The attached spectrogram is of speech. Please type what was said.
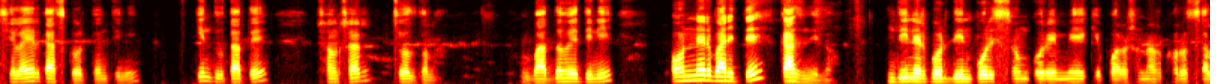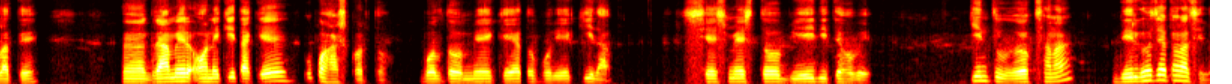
সেলাইয়ের কাজ করতেন তিনি, কিন্তু তাতে সংসার চলতো না। বাধ্য হয়ে তিনি অন্যের বাড়িতে কাজ নিল। দিনের পর দিন পরিশ্রম করে মেয়েকে পড়াশোনার খরচ চালাতে গ্রামের অনেকেই তাকে উপহাস করত। বলতো, মেয়েকে এত পড়িয়ে কি লাভ? শেষমেশ তো বিয়েই দিতে হবে। কিন্তু রোকসানা দীর্ঘ চেতনা ছিল।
